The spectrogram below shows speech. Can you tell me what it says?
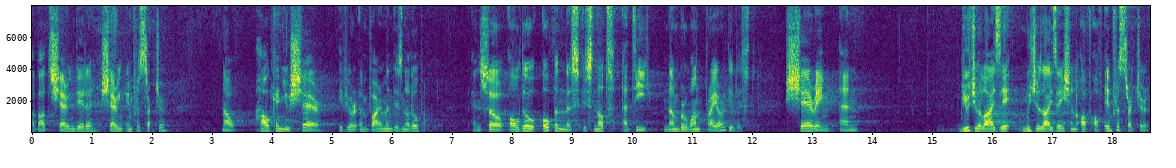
about sharing data, sharing infrastructure. Now, how can you share if your environment is not open? And so, although openness is not at the number one priority list, sharing and mutualization of, of infrastructure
